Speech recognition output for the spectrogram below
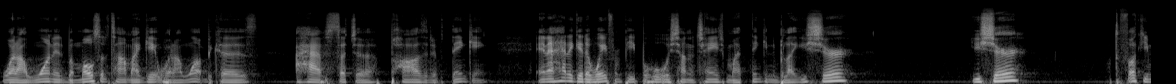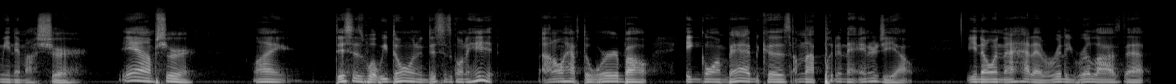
what I wanted, but most of the time I get what I want because I have such a positive thinking. And I had to get away from people who was trying to change my thinking and be like, You sure? You sure? What the fuck you mean am I sure? Yeah, I'm sure. Like, this is what we doing and this is gonna hit. I don't have to worry about it going bad because I'm not putting that energy out. You know, and I had to really realize that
